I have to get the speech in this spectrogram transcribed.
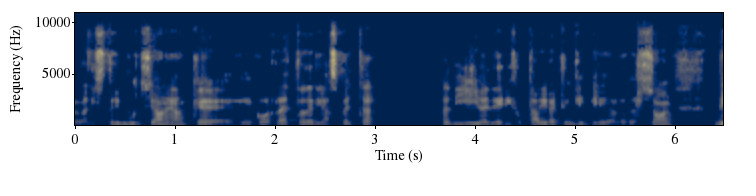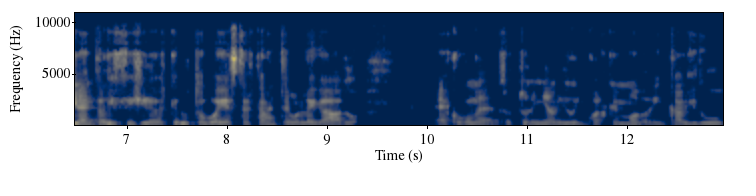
alla distribuzione anche corretta delle aspettative dei risultati raggiungibili dalle persone. Diventa difficile perché tutto poi è strettamente collegato, ecco come sottolineavi tu in qualche modo, linkavi tu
